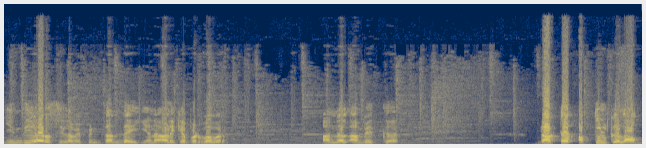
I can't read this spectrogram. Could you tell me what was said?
இந்திய அரசியலமைப்பின் தந்தை என அழைக்கப்படுபவர் அண்ணல் அம்பேத்கர். டாக்டர் அப்துல் கலாம்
